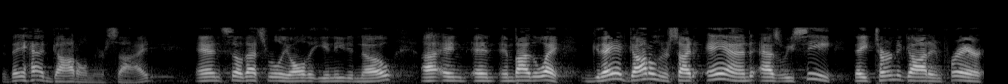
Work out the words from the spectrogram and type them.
that they had God on their side and so that's really all that you need to know. Uh, and, and, and by the way, they had God on their side, and as we see, they turned to God in prayer,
